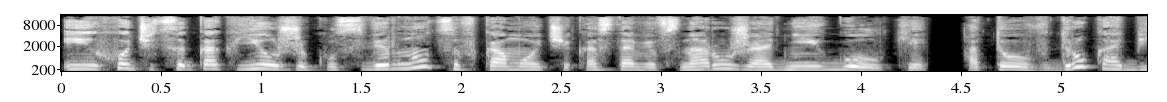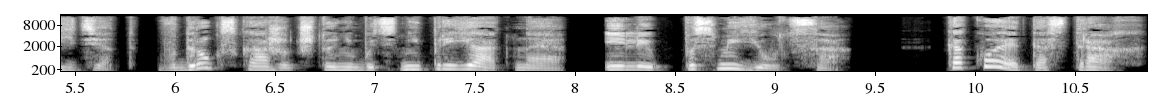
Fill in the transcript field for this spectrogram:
И хочется как ежику свернуться в комочек, оставив снаружи одни иголки, а то вдруг обидят, вдруг скажут что-нибудь неприятное или посмеются. Какой это страх?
